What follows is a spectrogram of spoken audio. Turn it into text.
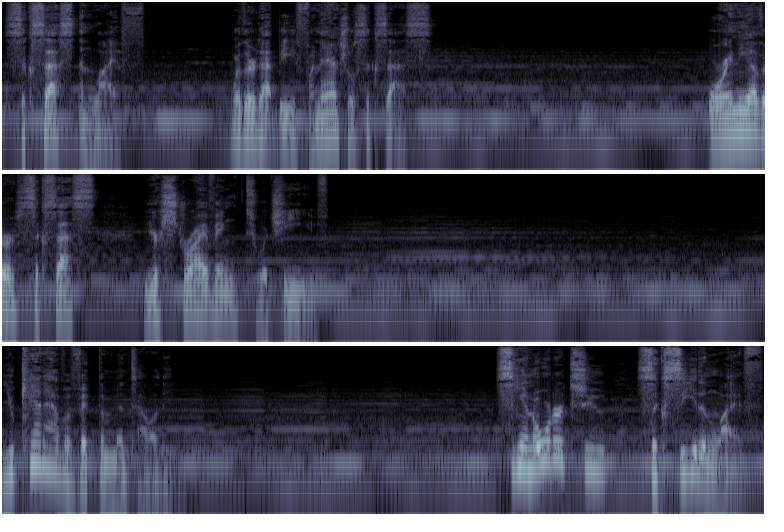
success in life, whether that be financial success or any other success you're striving to achieve, you can't have a victim mentality. See, in order to succeed in life,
